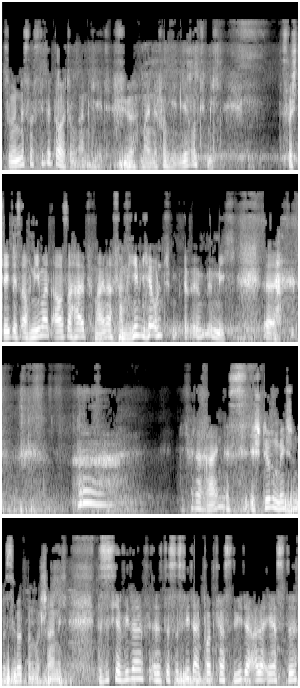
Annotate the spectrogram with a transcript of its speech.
Zumindest was die Bedeutung angeht. Für meine Familie und mich. Das versteht jetzt auch niemand außerhalb meiner Familie und äh, mich. Äh, ich wieder rein. Es ist stürmisch und das hört man wahrscheinlich. Das ist ja wieder, äh, das ist wieder ein Podcast wie der allererste,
